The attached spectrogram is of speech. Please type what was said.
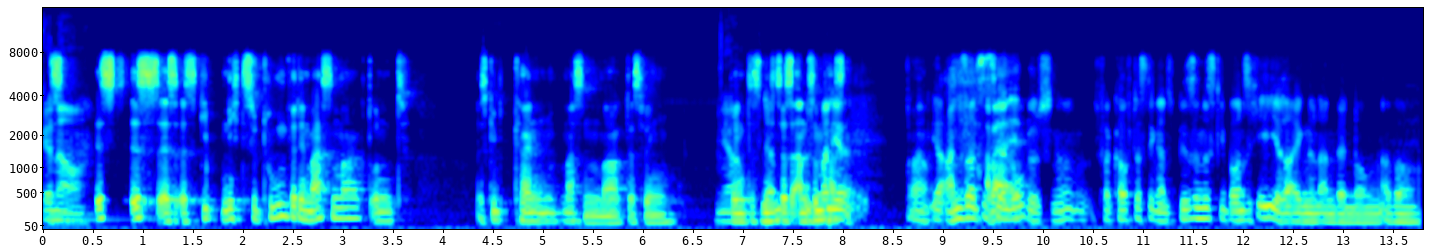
Genau. Es, ist, es, es gibt nichts zu tun für den Massenmarkt und es gibt keinen Massenmarkt, deswegen ja. bringt es nichts, ja, das anzupassen. Ja. Ihr Ansatz aber, ist ja äh, logisch, ne? Verkauft das Ding als Business, die bauen sich eh ihre eigenen Anwendungen, aber.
